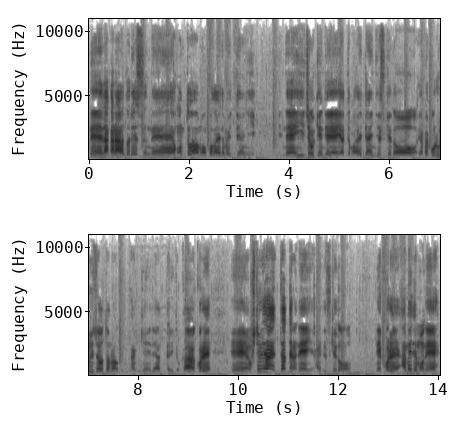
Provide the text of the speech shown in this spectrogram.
ねなんかラウンドレッスンね、本当はもうこの間も言ったように、ね、いい条件でやってもらいたいんですけど、やっぱりゴルフ場との関係であったりとか、これ、えー、お一人だったらね、あれですけど、ね、これ、雨でもね、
